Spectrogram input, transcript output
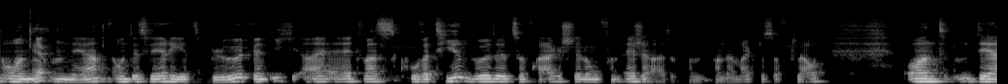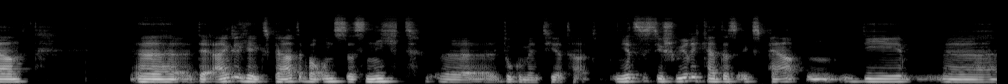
Und, ja. ja. und es wäre jetzt blöd, wenn ich äh, etwas kuratieren würde zur Fragestellung von Azure, also von, von der Microsoft Cloud. Und der, äh, der eigentliche Experte bei uns das nicht äh, dokumentiert hat. Jetzt ist die Schwierigkeit, dass Experten, die, äh,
